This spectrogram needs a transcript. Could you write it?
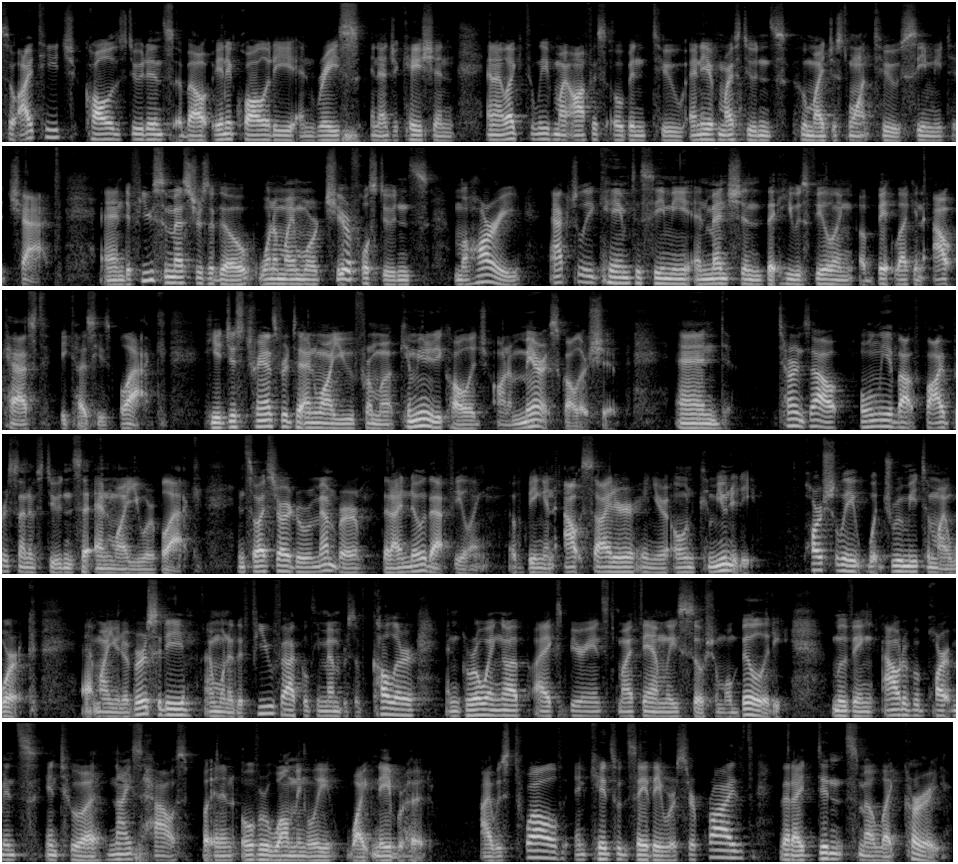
So I teach college students about inequality and race in education, and I like to leave my office open to any of my students who might just want to see me to chat. And a few semesters ago, one of my more cheerful students, Mahari, actually came to see me and mentioned that he was feeling a bit like an outcast because he's black. He had just transferred to NYU from a community college on a merit scholarship. And turns out only about 5% of students at NYU are black. And so I started to remember that I know that feeling of being an outsider in your own community, partially what drew me to my work. At my university, I'm one of the few faculty members of color, and growing up, I experienced my family's social mobility, moving out of apartments into a nice house, but in an overwhelmingly white neighborhood. I was 12, and kids would say they were surprised that I didn't smell like curry.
